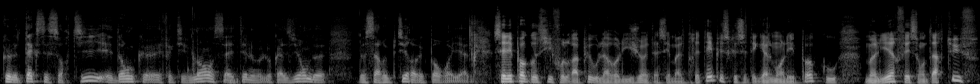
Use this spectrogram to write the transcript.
que le texte est sorti. Et donc, euh, effectivement, ça a été l'occasion de, de, sa rupture avec Port-Royal. C'est l'époque aussi, il faut le rappeler, où la religion est assez maltraitée, puisque c'est également l'époque où Molière fait son Tartuffe.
